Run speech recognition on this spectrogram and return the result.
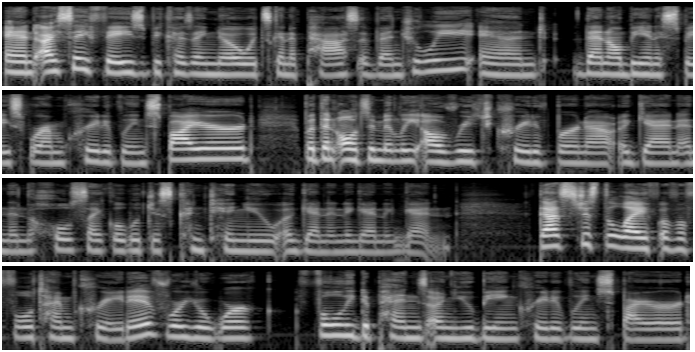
and I say phase because I know it's going to pass eventually, and then I'll be in a space where I'm creatively inspired, but then ultimately I'll reach creative burnout again, and then the whole cycle will just continue again and again and again. That's just the life of a full time creative where your work fully depends on you being creatively inspired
